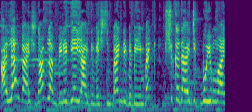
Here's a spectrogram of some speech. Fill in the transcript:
Allah ben şimdi ablam belediye yardım etsin. Ben de bebeğim bak. Şu kadarcık boyum var.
